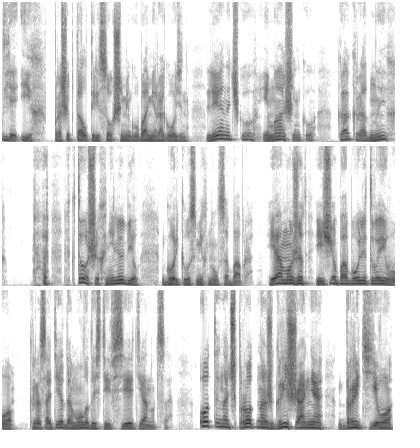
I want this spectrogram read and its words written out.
я их», — прошептал пересохшими губами Рогозин. «Леночку и Машеньку, как родных». «Кто ж их не любил?» — горько усмехнулся Бабр. «Я, может, еще поболе твоего. Красоте до молодости все тянутся. От и начпрот наш Гришаня, дрыть его.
